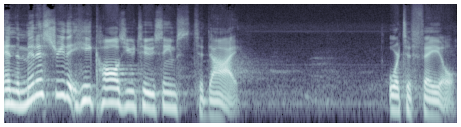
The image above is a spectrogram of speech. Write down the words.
and the ministry that He calls you to seems to die or to fail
